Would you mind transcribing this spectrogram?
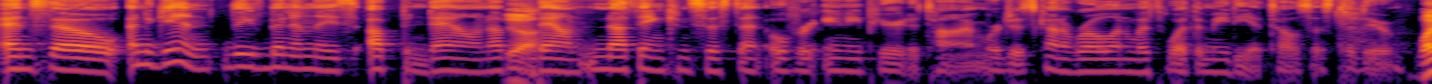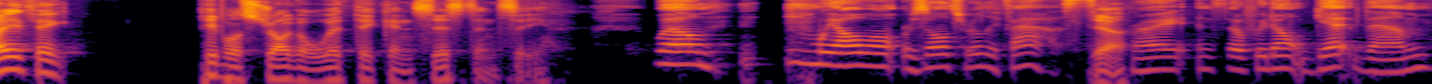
And so, and again, they've been in these up and down, up Yeah. and down, nothing consistent over any period of time. We're just kind of rolling with what the media tells us to do. Why do you think people struggle with the consistency? Well, we all want results really fast. Yeah. Right. And so if we don't get them,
